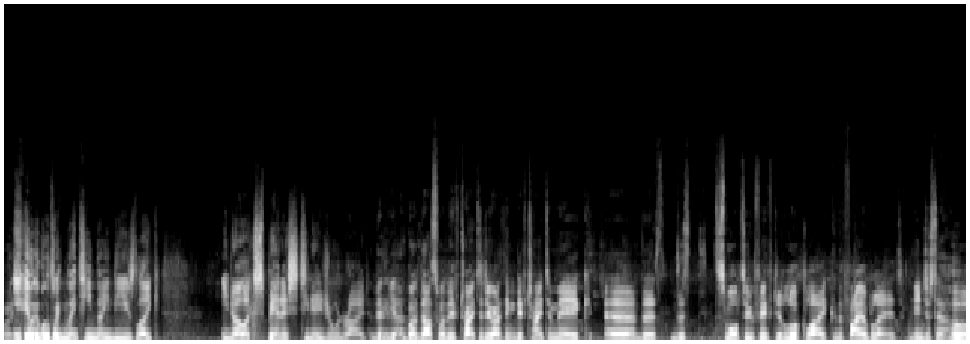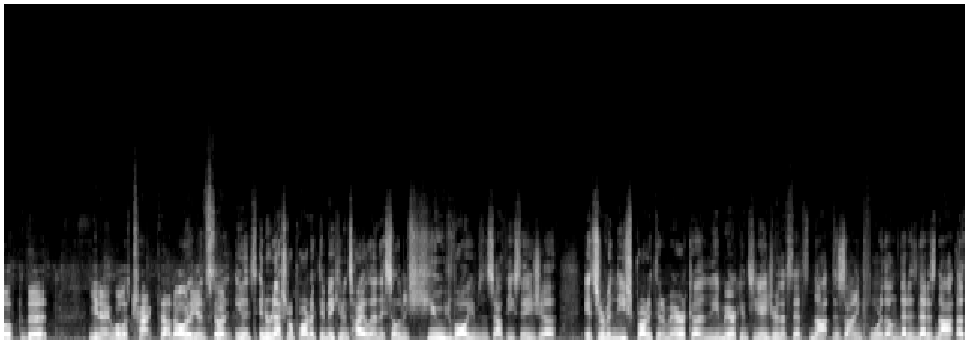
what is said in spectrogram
it, it looks like 1990s like you know like Spanish teenager would ride. Th- yeah, but that's what they've tried to do. I think they've tried to make uh, the the small 250 look like the Fireblade in just a hope that you know it will attract that audience. But, it's, you know, it's an international product. They make it in Thailand. They sell them in huge volumes in Southeast Asia. It's sort of a niche product in America, and the American teenager that's that's not designed for them. That is that is not a,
